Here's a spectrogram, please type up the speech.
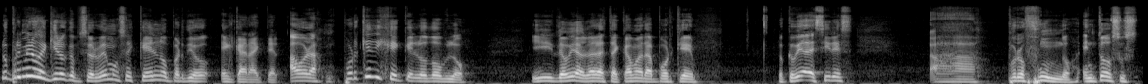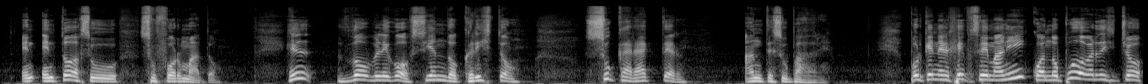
lo primero que quiero que observemos es que él no perdió el carácter. Ahora, ¿por qué dije que lo dobló? Y le voy a hablar a esta cámara porque lo que voy a decir es ah, profundo en todo, en, todo su, su formato. Él doblegó, siendo Cristo, su carácter ante su Padre. Porque en el Getsemaní, cuando pudo haber dicho,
